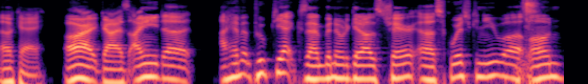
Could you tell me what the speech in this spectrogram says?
okay. All right, guys. I need. uh I haven't pooped yet because I haven't been able to get out of this chair. Uh Squish, can you uh un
